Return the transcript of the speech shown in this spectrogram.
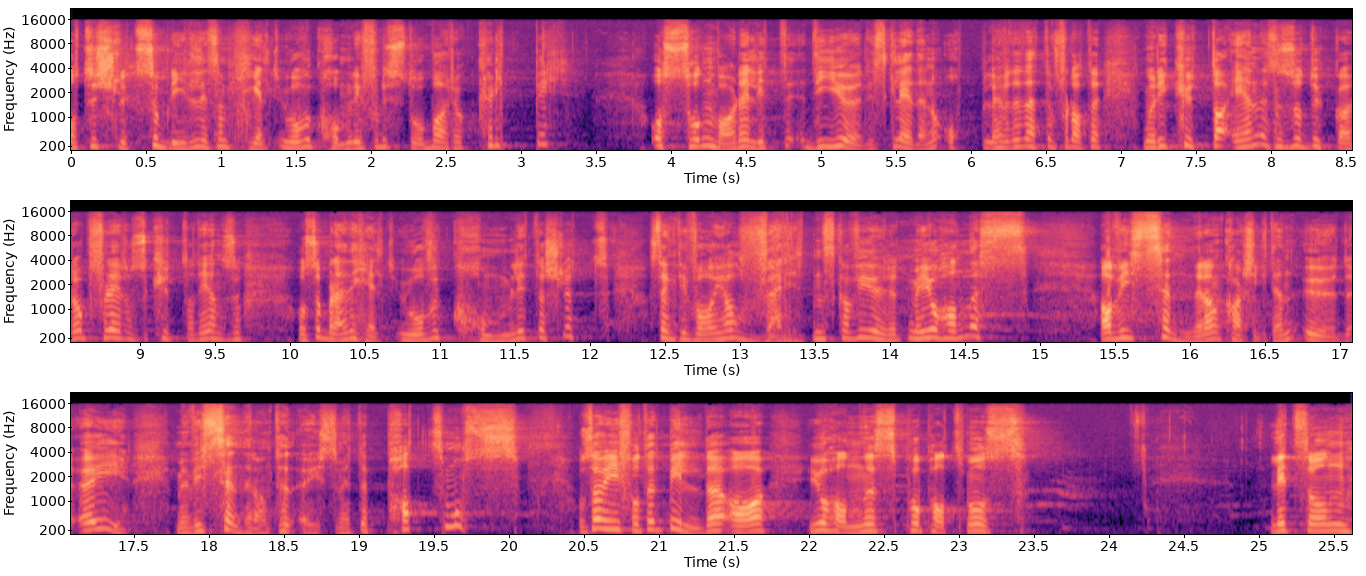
Og til slutt så blir det liksom helt uoverkommelig, for du står bare og klipper. Og sånn var det litt, De jødiske lederne opplevde dette. for det, Når de kutta én, liksom, så dukka det opp flere. Og så kutta de en, så, og så ble det helt uoverkommelig til slutt. Så tenkte de, Hva i all verden skal vi gjøre med Johannes? Ja, Vi sender han kanskje ikke til en øde øy, men vi sender han til en øy som heter Patmos. Og så har vi fått et bilde av Johannes på Patmos. Litt sånn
